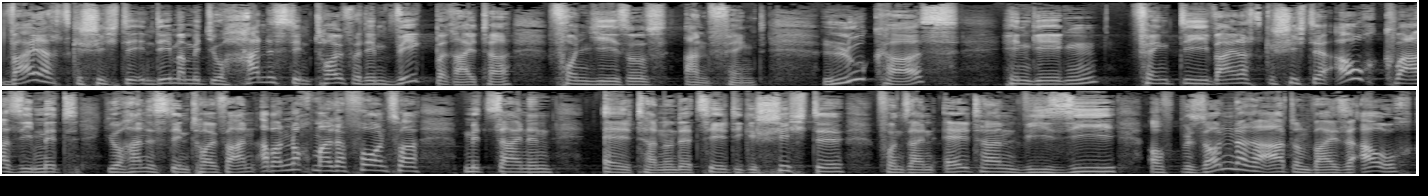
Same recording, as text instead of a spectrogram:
Weihnachtsgeschichte, indem er mit Johannes dem Täufer, dem Wegbereiter von Jesus anfängt. Lukas hingegen fängt die Weihnachtsgeschichte auch quasi mit Johannes den Täufer an, aber nochmal davor und zwar mit seinen Eltern und erzählt die Geschichte von seinen Eltern, wie sie auf besondere Art und Weise auch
